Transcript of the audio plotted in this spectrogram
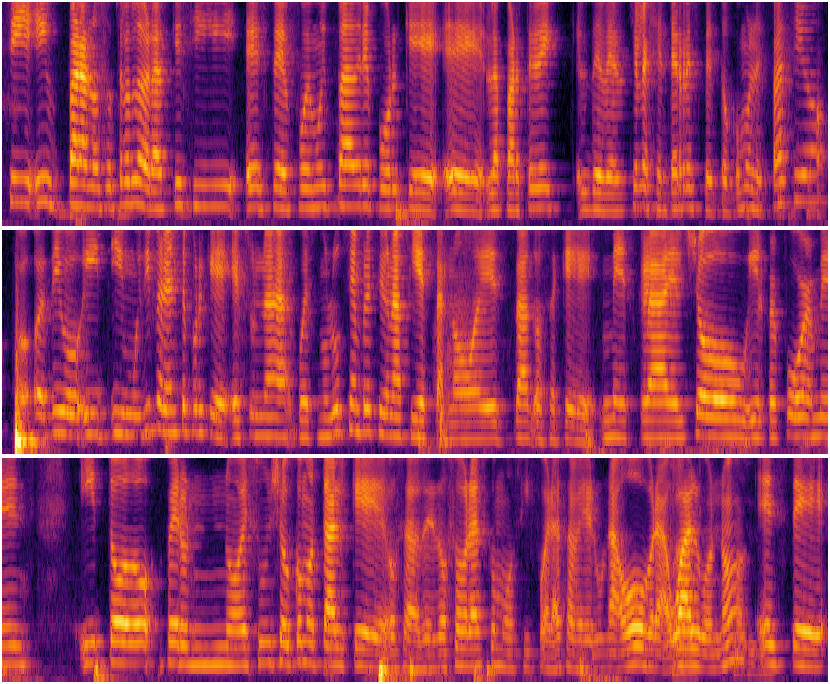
Sí, y para nosotros la verdad es que sí, este, fue muy padre porque eh, la parte de, de, ver que la gente respetó como el espacio, digo, y, y, muy diferente porque es una, pues Muluk siempre ha sido una fiesta, no es, o sea, que mezcla el show y el performance y todo, pero no es un show como tal que, o sea, de dos horas como si fueras a ver una obra o algo, ¿no? Este,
